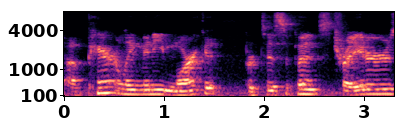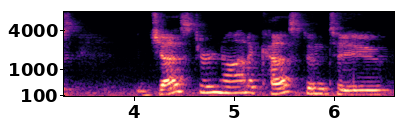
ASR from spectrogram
apparently many market participants, traders, just are not accustomed to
